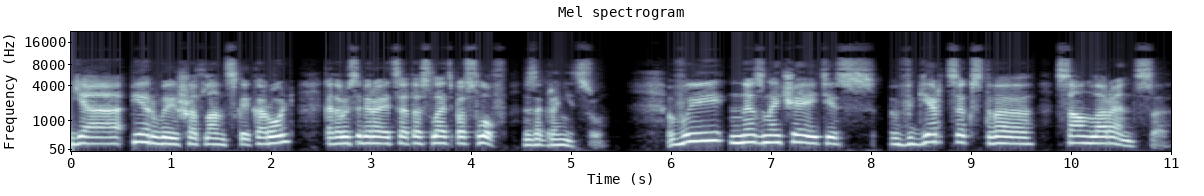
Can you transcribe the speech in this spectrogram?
«Я первый шотландский король, который собирается отослать послов за границу. Вы назначаетесь в герцогство Сан-Лоренцо».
